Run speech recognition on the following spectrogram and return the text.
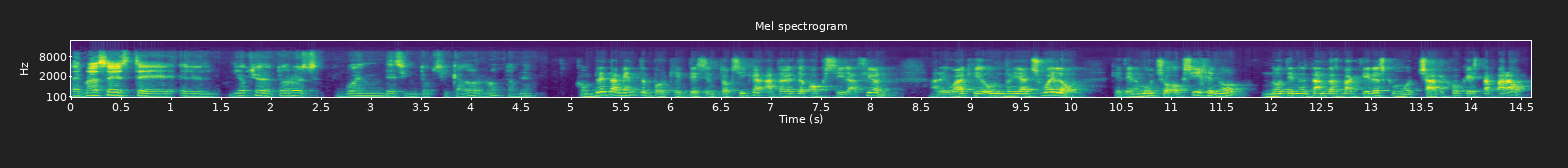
Además, este, el dióxido de toro es buen desintoxicador, ¿no? También. Completamente porque desintoxica a través de oxidación. Al igual que un riachuelo que tiene mucho oxígeno, no tiene tantas bacterias como charco que está parado.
